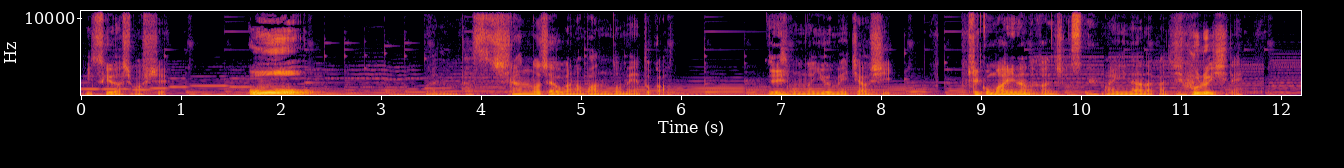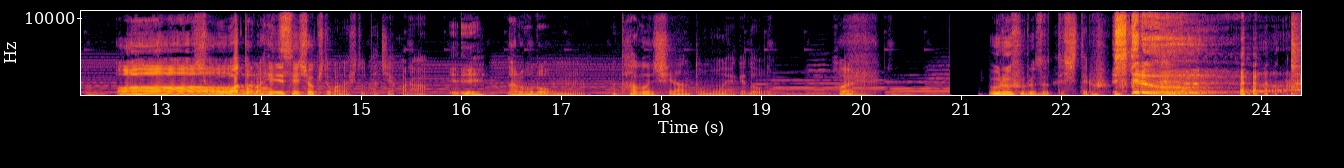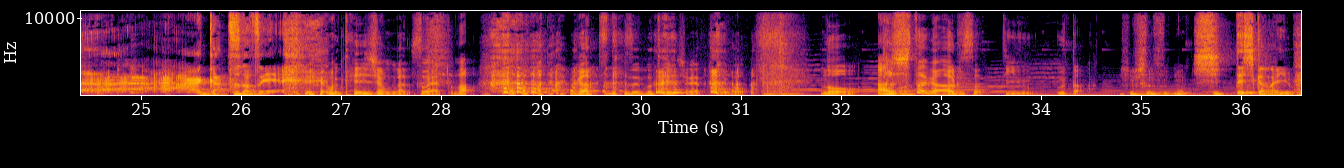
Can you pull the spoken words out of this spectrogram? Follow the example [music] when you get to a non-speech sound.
見つけ出しまして。おおいやでもた知らんのちゃうかなバンド名とか。え。そんな有名ちゃうし。結構マイナーな感じなんですね。マイナーな感じ。古いしね。昭和とか平成。成初期とかの人たちやからええ、なるほど。うん多分知らんと思うんやけどはい。ウルフルズって知ってる？[laughs] 知ってる [laughs] ガッツだぜ。[laughs] もうテンションがそうやったな。ガッツだぜのテンションやったけど。の、明日があるさっていう歌。知ってしかないよ。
